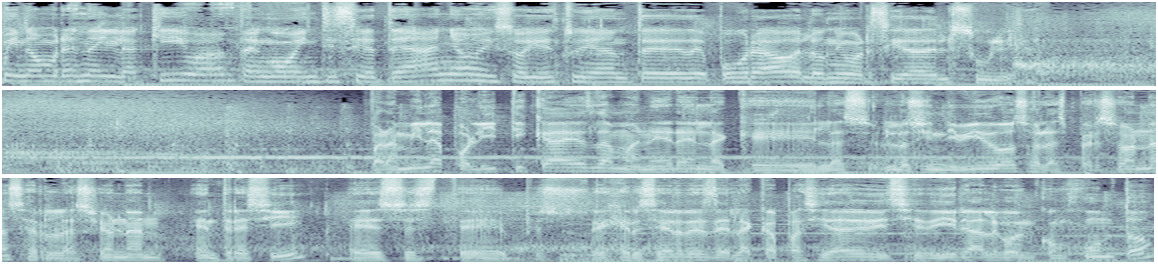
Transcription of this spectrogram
Mi nombre es Neila Kiva, tengo 27 años y soy estudiante de posgrado de la Universidad del Zulia. Para mí la política es la manera en la que las, los individuos o las personas se relacionan entre sí. Es este, pues, ejercer desde la capacidad de decidir algo en conjunto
